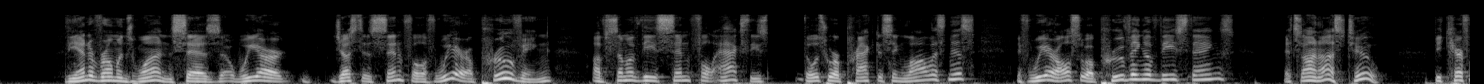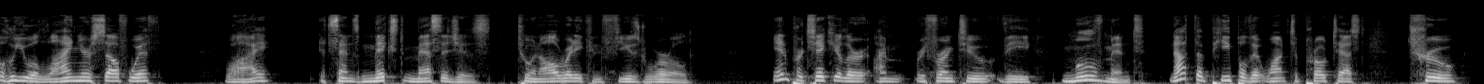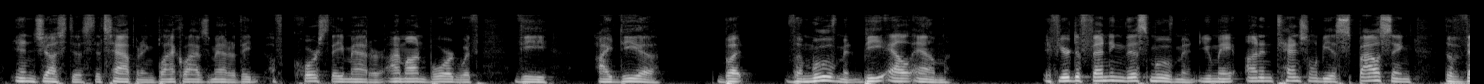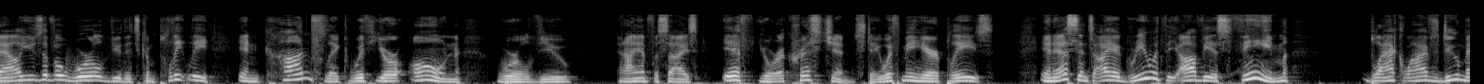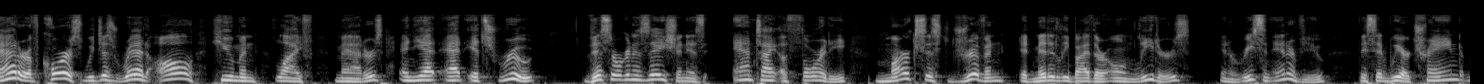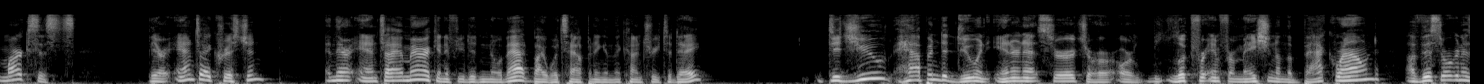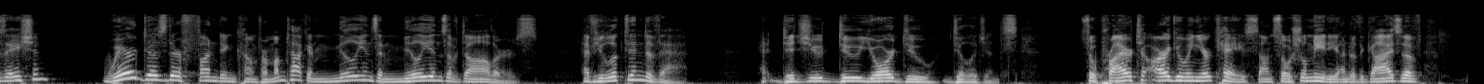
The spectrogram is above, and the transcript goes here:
The end of Romans 1 says uh, we are just as sinful if we are approving of some of these sinful acts, these those who are practicing lawlessness, if we are also approving of these things, it's on us too. Be careful who you align yourself with. Why? It sends mixed messages to an already confused world. In particular, I'm referring to the movement, not the people that want to protest true injustice that's happening. Black Lives Matter. They of course they matter. I'm on board with the idea, but the movement, BLM, if you're defending this movement, you may unintentionally be espousing the values of a worldview that's completely in conflict with your own worldview. And I emphasize if you're a Christian. Stay with me here, please. In essence, I agree with the obvious theme. Black lives do matter. Of course, we just read all human life matters. And yet, at its root, this organization is anti authority, Marxist driven, admittedly by their own leaders. In a recent interview, they said, We are trained Marxists. They are anti Christian and they're anti American, if you didn't know that by what's happening in the country today. Did you happen to do an internet search or, or look for information on the background of this organization? Where does their funding come from? I'm talking millions and millions of dollars. Have you looked into that? Did you do your due diligence? So prior to arguing your case on social media under the guise of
